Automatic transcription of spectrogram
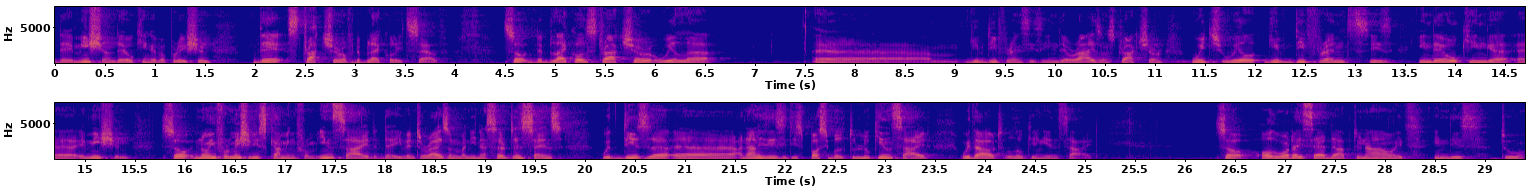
the emission, the Hawking evaporation, the structure of the black hole itself. So the black hole structure will uh, um, give differences in the horizon structure, which will give differences in the Hawking uh, uh, emission. So no information is coming from inside the event horizon, but in a certain sense, with this uh, analysis, it is possible to look inside without looking inside. So all what I said up to now is in these two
